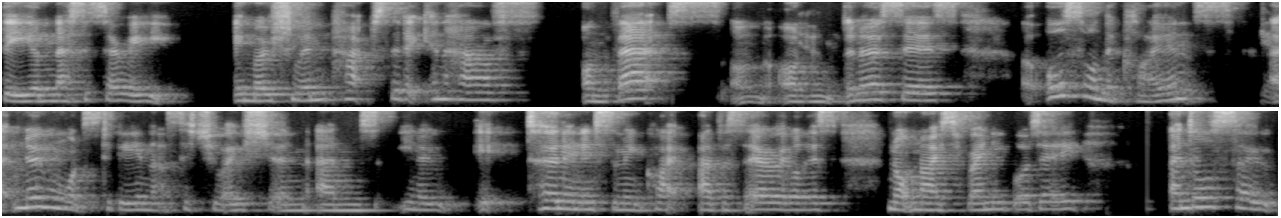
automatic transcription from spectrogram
the unnecessary emotional impact that it can have on the vets, on, on yeah. the nurses, also on the clients. Yeah. Uh, no one wants to be in that situation, and you know, it turning into something quite adversarial is not nice for anybody. And also,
